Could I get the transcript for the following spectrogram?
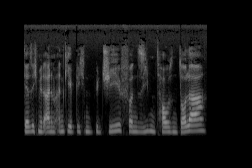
der sich mit einem angeblichen Budget von 7000 Dollar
